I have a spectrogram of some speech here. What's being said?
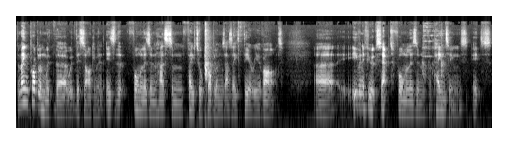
The main problem with, the, with this argument is that formalism has some fatal problems as a theory of art. Uh, even if you accept formalism for paintings, it's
